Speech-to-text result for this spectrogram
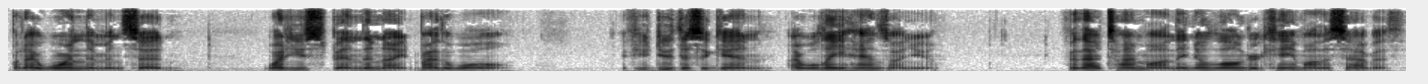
But I warned them and said, Why do you spend the night by the wall? If you do this again, I will lay hands on you. For that time on, they no longer came on the Sabbath.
